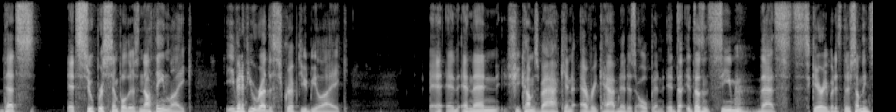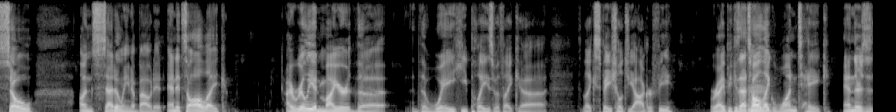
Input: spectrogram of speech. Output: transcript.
that's it's super simple there's nothing like even if you read the script you'd be like and and then she comes back and every cabinet is open. It it doesn't seem Mm. that scary but it's there's something so unsettling about it. And it's all like I really admire the the way he plays with like uh like spatial geography, right? Because that's all like one take. And there's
